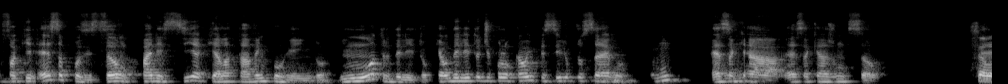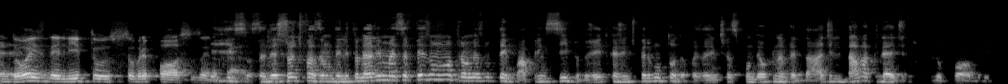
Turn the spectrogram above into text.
só que essa posição parecia que ela estava incorrendo em um outro delito, que é o delito de colocar um empecilho para o cego. Uhum. Essa que é a essa que é a junção. São dois delitos sobrepostos aí no Isso, caso. você deixou de fazer um delito leve, mas você fez um outro ao mesmo tempo, a princípio, do jeito que a gente perguntou. Depois a gente respondeu que, na verdade, ele dava crédito para o pobre.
